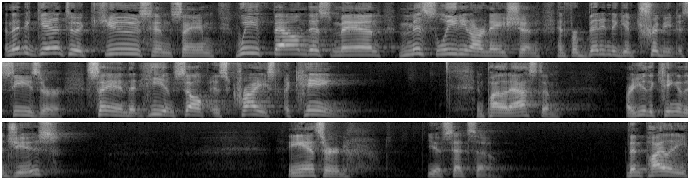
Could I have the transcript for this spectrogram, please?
And they began to accuse him, saying, We found this man misleading our nation and forbidding to give tribute to Caesar, saying that he himself is Christ, a king. And Pilate asked him, Are you the king of the Jews? He answered, You have said so. Then Pilate he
